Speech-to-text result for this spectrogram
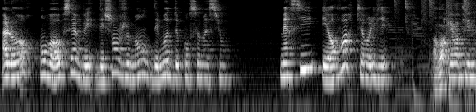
alors on va observer des changements des modes de consommation. Merci et au revoir Pierre-Olivier. Au revoir Clémentine.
